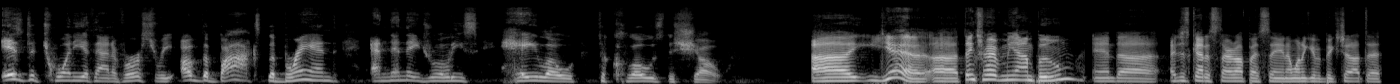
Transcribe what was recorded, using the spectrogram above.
is the 20th anniversary of the box, the brand, and then they release Halo to close the show? Uh, yeah. Uh, thanks for having me on Boom. And uh, I just got to start off by saying I want to give a big shout out to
